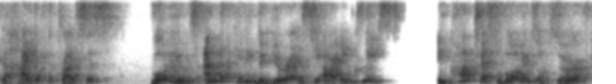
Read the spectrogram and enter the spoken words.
the height of the crisis, volumes underpinning the Euro STR increased, in contrast to volumes observed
